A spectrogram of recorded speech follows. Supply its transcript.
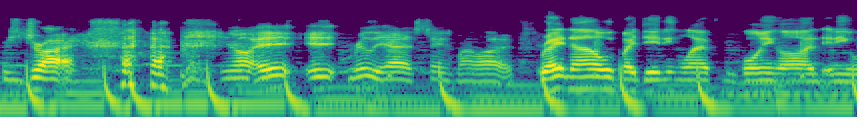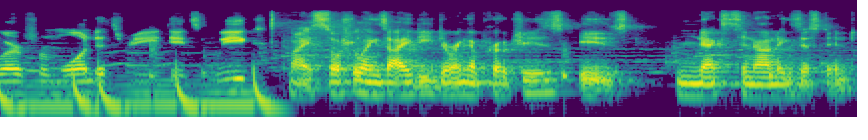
was dry. you know, it, it really has changed my life. Right now, with my dating life, I'm going on anywhere from one to three dates a week. My social anxiety during approaches is next to non-existent.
